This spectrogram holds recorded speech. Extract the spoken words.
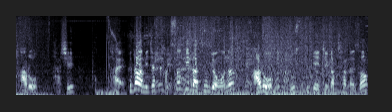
바로 다시 폭발. 그 다음 이제 각성기 같은 경우는 바로 부스트 게이지가 차면서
